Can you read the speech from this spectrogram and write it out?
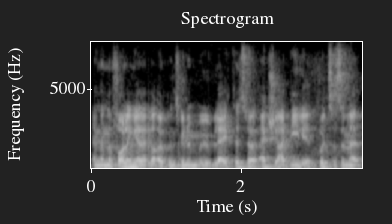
And then the following year, the open is going to move later. So actually, ideally, it puts us in a,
